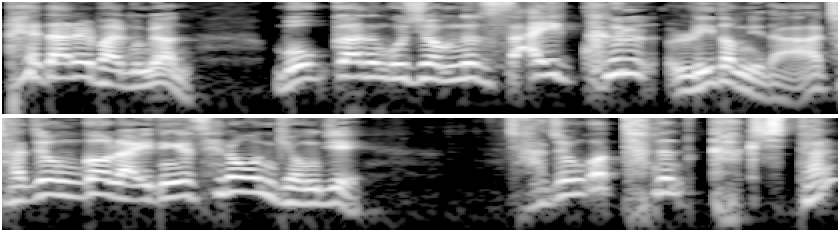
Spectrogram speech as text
페달을 밟으면 못 가는 곳이 없는 사이클 리더입니다. 자전거 라이딩의 새로운 경지. 자전거 타는 각시탈?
